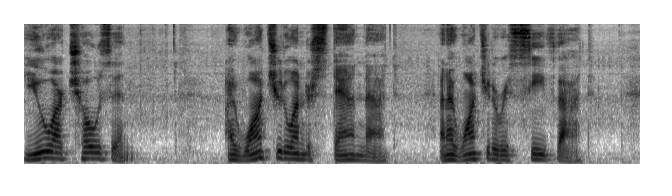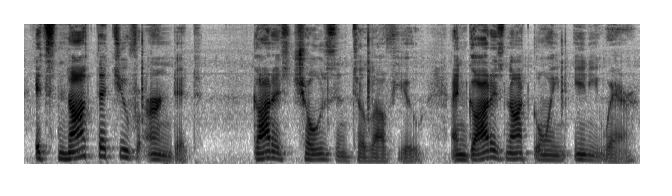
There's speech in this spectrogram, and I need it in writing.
You are chosen. I want you to understand that, and I want you to receive that. It's not that you've earned it. God has chosen to love you, and God is not going anywhere.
